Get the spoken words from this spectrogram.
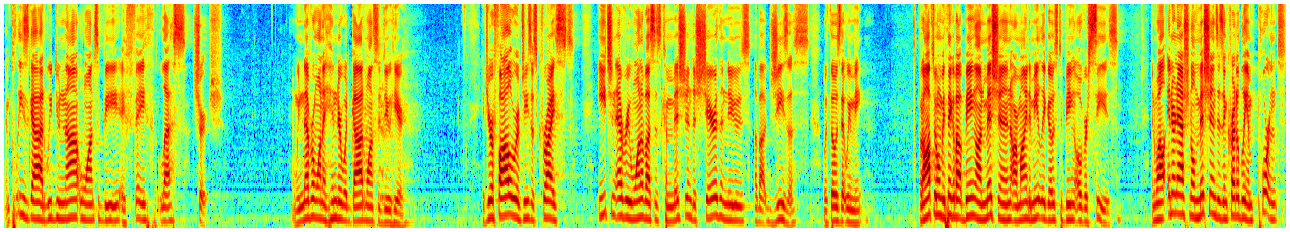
And please, God, we do not want to be a faithless church. And we never want to hinder what God wants to do here. If you're a follower of Jesus Christ, each and every one of us is commissioned to share the news about Jesus with those that we meet. But often when we think about being on mission, our mind immediately goes to being overseas. And while international missions is incredibly important,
